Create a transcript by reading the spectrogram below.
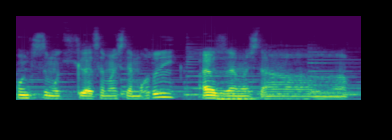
本日もお聴きくださいまして誠にありがとうございました。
